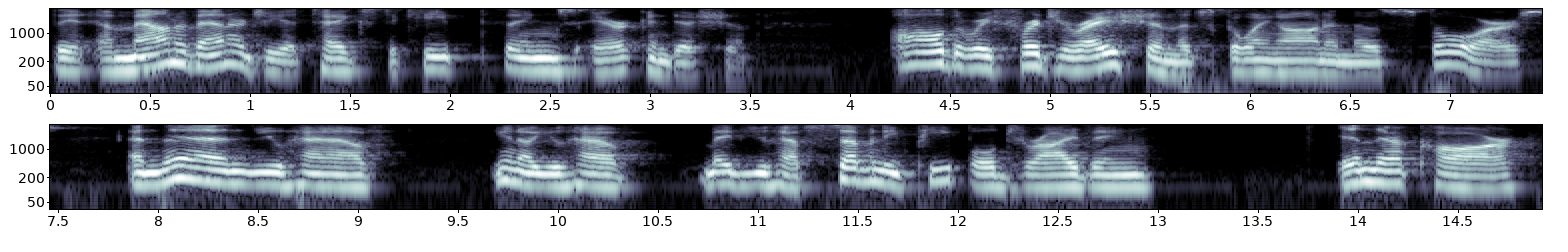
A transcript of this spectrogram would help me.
the amount of energy it takes to keep things air conditioned, all the refrigeration that's going on in those stores, and then you have, you know, you have maybe you have 70 people driving in their car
